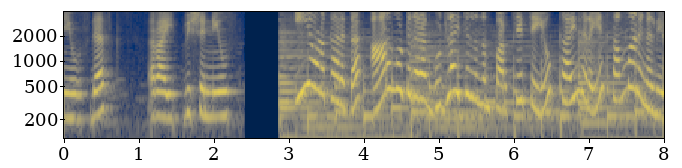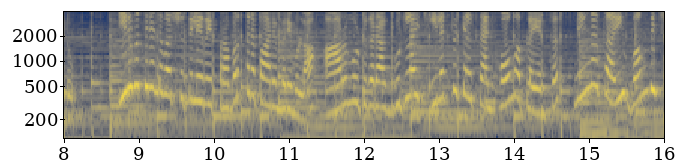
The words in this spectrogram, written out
news desk right vision news. ഈ ഓണക്കാലത്ത് ആറങ്ങോട്ടുകര ഗുഡ് ലൈറ്റിൽ നിന്നും പർച്ചേസ് ചെയ്യൂ കൈനിറയെ സമ്മാനങ്ങൾ നേടൂ. ഇരുപത്തിരണ്ട് വർഷത്തിലേറെ പ്രവർത്തന പാരമ്പര്യമുള്ള Arangottukara good light electricals and home appliances നിങ്ങൾക്കായി വമ്പിച്ച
